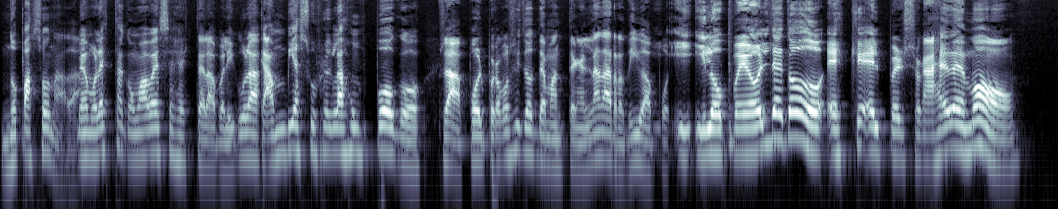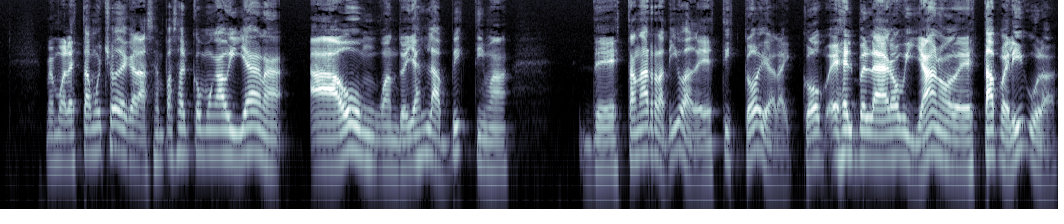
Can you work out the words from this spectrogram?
no pasó nada. Me molesta como a veces este, la película cambia sus reglas un poco, o sea, por propósito de mantener la narrativa. Y, y lo peor de todo es que el personaje de Mo me molesta mucho de que la hacen pasar como una villana, aun cuando ella es la víctima de esta narrativa, de esta historia. Like, Cobb es el verdadero villano de esta película.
